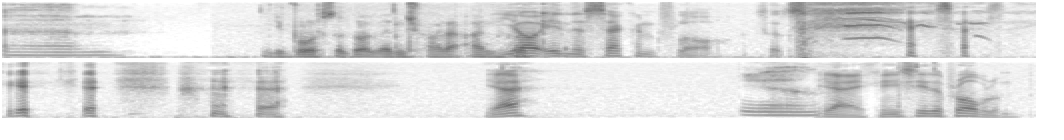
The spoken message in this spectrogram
Um, You've also got to then try to unhook. You're it. in the second floor. So it's yeah, yeah. yeah. Can you see the problem?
